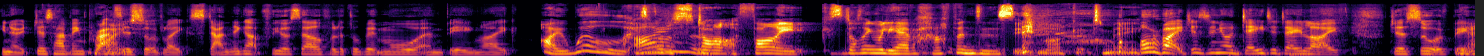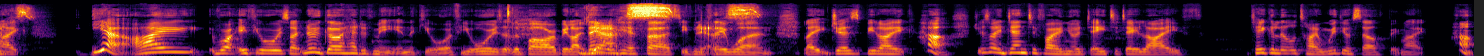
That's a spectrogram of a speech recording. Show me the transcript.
You know, just having practice, Right. sort of like standing up for yourself a little bit more and being like, I will. I to start a fight because nothing really ever happens in the supermarket to me. All right, just in your day to day life, just sort of being Yes. like, yeah, I right. If you're always like, no, go ahead of me in the queue, or if you're always at the bar, and be like, they were here Yes, first, even if they weren't. Like, just be like, huh. Just identify in your day to day life. Take a little time with yourself, being like, huh,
